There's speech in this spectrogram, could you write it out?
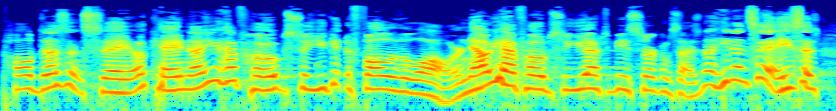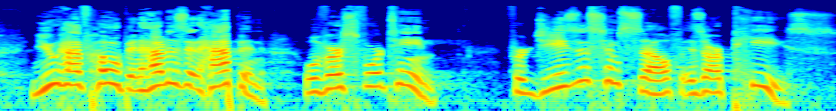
Paul doesn't say, okay, now you have hope, so you get to follow the law, or now you have hope, so you have to be circumcised. No, he doesn't say that. He says, you have hope. And how does it happen? Well, verse 14 For Jesus himself is our peace,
